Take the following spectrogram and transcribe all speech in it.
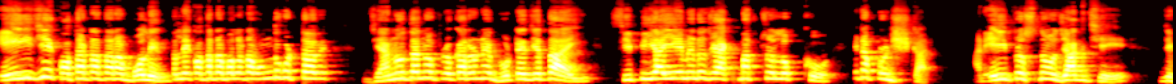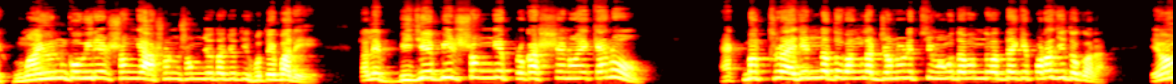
এই যে কথাটা তারা বলেন, তাহলে কথাটা বলাটা বন্ধ করতে হবে। যেন তেন প্রকারণে ভোটে জেতাই সিপিআইএম এরও যে একমাত্র লক্ষ্য, এটা পরিষ্কার। আর এই প্রশ্নও জাগছে যে হুমায়ুন কবিরের সঙ্গে আসন সমঝোতা যদি হতে পারে, তাহলে বিজেপির সঙ্গে প্রকাশ্যে নয় কেন? একমাত্র এজেন্ডা তো বাংলার জননেত্রী মমতা বন্দ্যোপাধ্যায়কে পরাজিত করা। এবং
